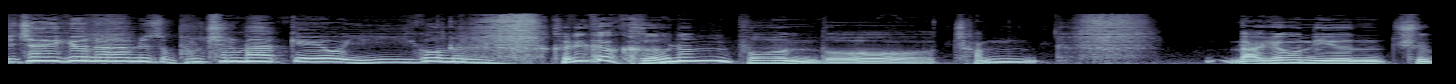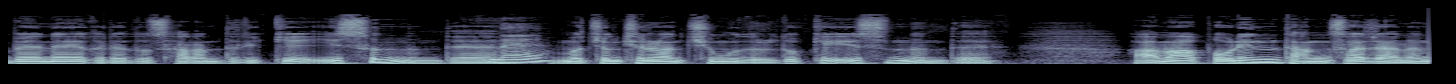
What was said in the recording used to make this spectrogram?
기자회견을 하면서 불출마할게요. 이거는 그러니까 그런 부분도 참 나경원 의원 주변에 그래도 사람들이 꽤 있었는데 네. 뭐 정치를 한 친구들도 꽤 있었는데 아마 본인 당사자는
